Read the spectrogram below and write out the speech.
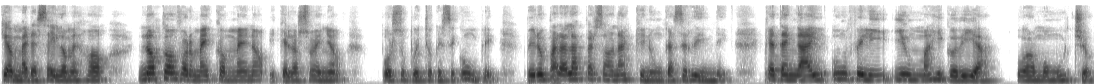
que os merecéis lo mejor, no os conforméis con menos y que los sueños, por supuesto que se cumplen, pero para las personas que nunca se rinden. Que tengáis un feliz y un mágico día. Os amo mucho.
